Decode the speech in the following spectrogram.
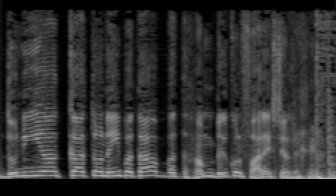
दुनिया का तो नहीं पता, बट हम बिल्कुल फारिग चल रहे हैं।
